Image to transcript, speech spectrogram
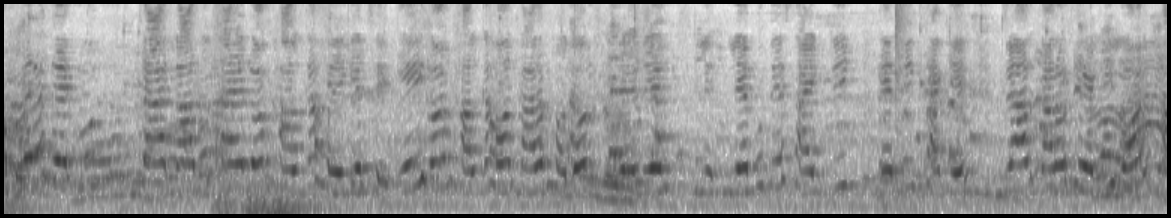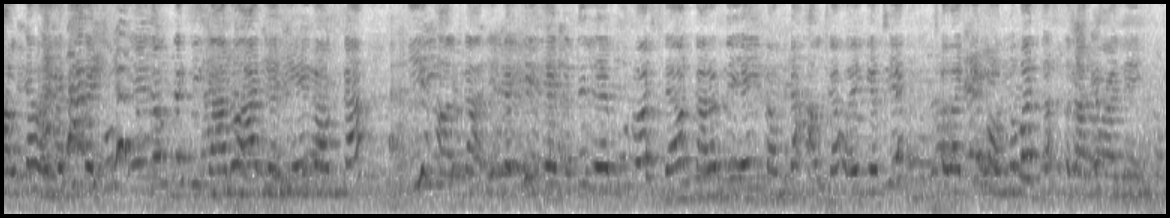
আপনারা দেখুন রং হালকা হয়ে গেছে। এই রং হালকা হওয়ার কারণ হলো লেবুতে সাইট্রিক অ্যাসিড থাকে, যার কারণে এটি রং হালকা হয়ে গেছে এই রংটা কি গাঢ় আর এই রংটা কি হালকা এটাকে এটাতে লেবু রস দেওয়ার কারণে এই রংটা হালকা হয়ে গেছে। সবাইকে ধন্যবাদ। আসসালামু আলাইকুম।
